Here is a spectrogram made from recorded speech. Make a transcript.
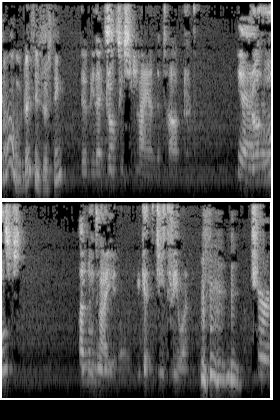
oh, that's interesting. There'll be that drop Pinkie Pie on the top. Yeah, Bro, you know, who? it's just- I've been Pinkie Pie, doing you know, you get the G3 one. I'm sure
